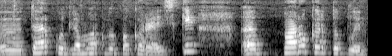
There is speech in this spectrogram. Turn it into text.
е, терку для моркви по-корейськи е, пару картоплин.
